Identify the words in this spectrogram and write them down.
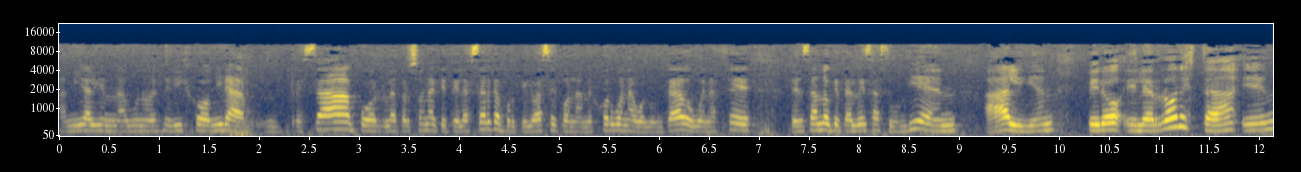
a mí alguien alguna vez me dijo, mira, rezá por la persona que te la acerca porque lo hace con la mejor buena voluntad o buena fe, pensando que tal vez hace un bien a alguien, pero el error está en,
